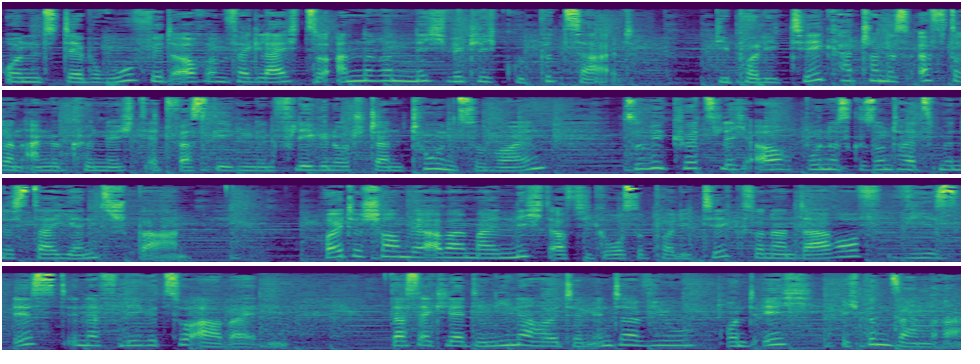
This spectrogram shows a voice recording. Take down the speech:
Und der Beruf wird auch im Vergleich zu anderen nicht wirklich gut bezahlt. Die Politik hat schon des Öfteren angekündigt, etwas gegen den Pflegenotstand tun zu wollen, so wie kürzlich auch Bundesgesundheitsminister Jens Spahn. Heute schauen wir aber mal nicht auf die große Politik, sondern darauf, wie es ist, in der Pflege zu arbeiten. Das erklärt die Nina heute im Interview und ich, ich bin Sandra.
